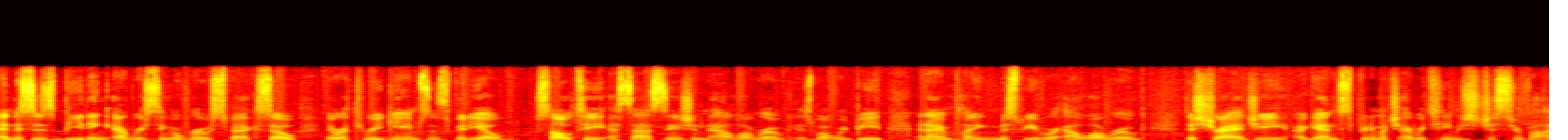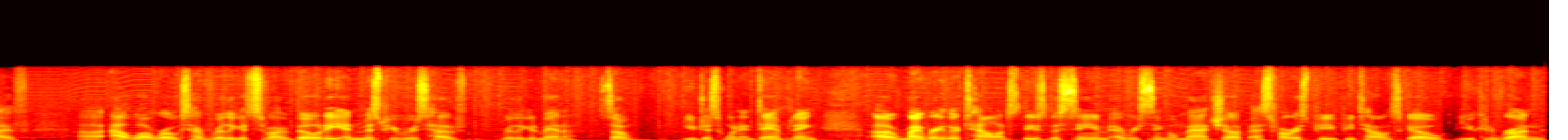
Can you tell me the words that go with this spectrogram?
And this is beating every single rogue spec. So there are three games in this video. Subtlety, Assassination, Outlaw Rogue is what we beat. And I am playing Mistweaver, Outlaw Rogue. The strategy against pretty much every team is just survive. Uh, Outlaw Rogues have really good survivability, and Mistweavers have really good mana. So you just win at dampening. Uh, my regular talents, these are the same every single matchup. As far as PvP talents go, you can run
